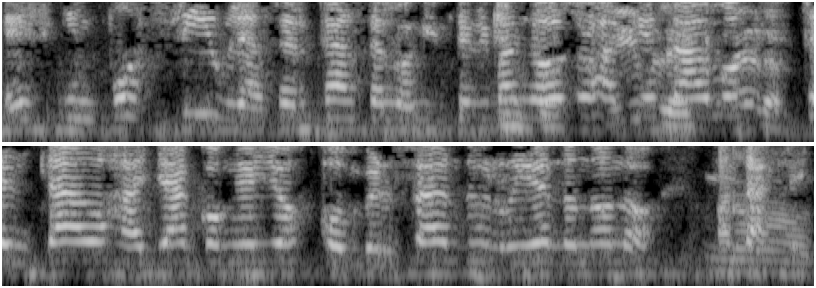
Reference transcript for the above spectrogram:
es imposible acercarse a los intelimanos? Nosotros aquí claro. sentados allá con ellos conversando y riendo. No, no, No, fantástico.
